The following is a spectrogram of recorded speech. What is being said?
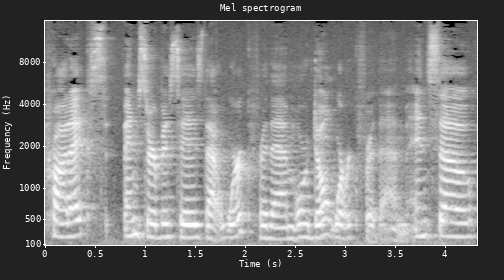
products and services that work for them or don't work for them. And so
